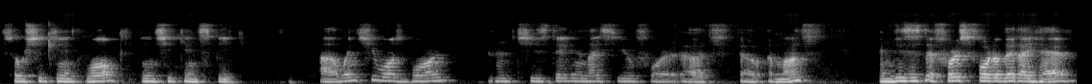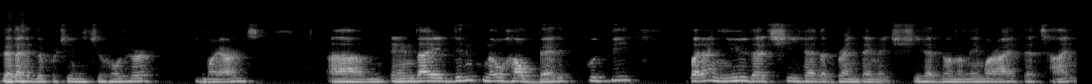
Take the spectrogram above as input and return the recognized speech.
So she can't walk and she can't speak. Uh, when she was born, she stayed in an ICU for uh, a month. And this is the first photo that I have that I had the opportunity to hold her in my arms. Um, and I didn't know how bad it could be, but I knew that she had a brain damage. She had done an MRI at that time.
